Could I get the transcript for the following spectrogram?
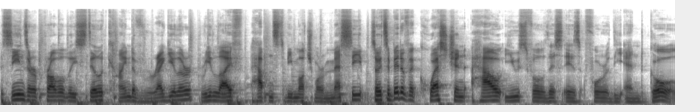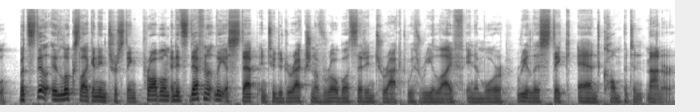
The scenes are probably still kind of regular. Real life happens to be much more messy. So it's a bit of a question how useful this is for the end goal. But still, it looks like an interesting problem, and it's definitely a step into the direction of robots that interact with real life in a more realistic and competent manner.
